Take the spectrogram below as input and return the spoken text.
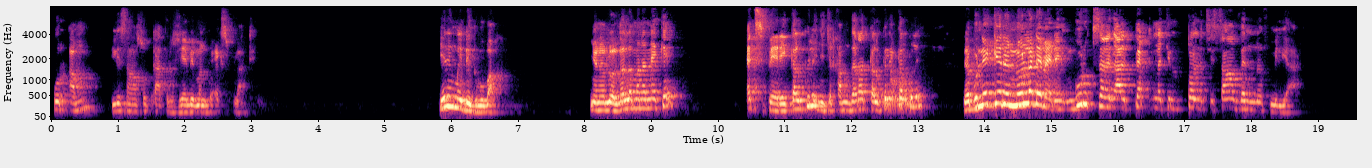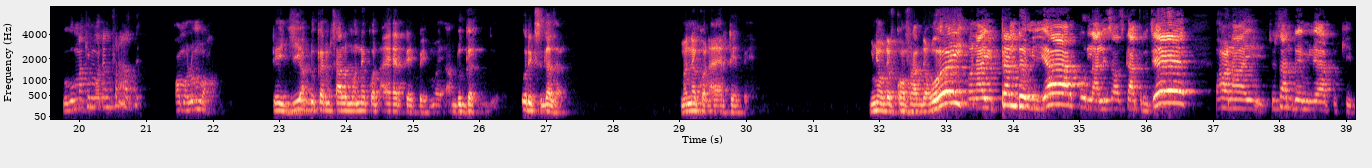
pour am licence su 4G bi mën ko exploiter yéen a ngi may dégg bu baax ñu ne loolu nan la mën a nekkee experts yi calculer ñi ci xam dara calculer calculer mais bu nekkee ne noonu la demee de nguurug Sénégal perte na ci lu toll ci cent vingt neuf milliards boobu Macky moo dem France de xaw ma lu mu wax tey jii Abdou Karim Sall moo nekkoon ARTP mooy Abdou Ga Orix Gazal ma nekkoon ARTP mu ñëw def conférence de oui on a eu 32 milliards pour la licence 4G on a eu 62 milliards pour kii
